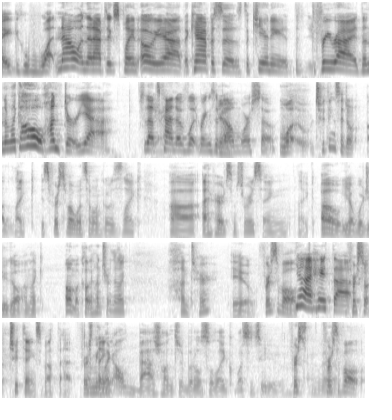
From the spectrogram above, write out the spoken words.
like, "What now?" and then I have to explain, "Oh yeah, the campuses, the CUNY, the, the free ride." Then they're like, "Oh, Hunter, yeah." So that's Yeah. kind of what rings a Yeah. bell more so. what two things I don't uh, like is first of all when someone goes like, uh, I've heard some stories saying like, oh yeah, where'd you go? I'm like, oh Macaulay Hunter, and they're like, Hunter, ew. First of all, Yeah, I hate that. First of all, two things about that. First I First mean, thing, like I'll bash Hunter, but also like, what's it to you? first Yeah. first of all,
